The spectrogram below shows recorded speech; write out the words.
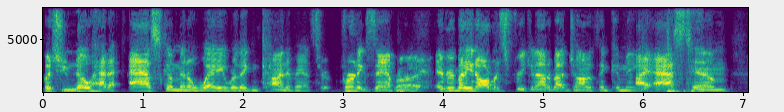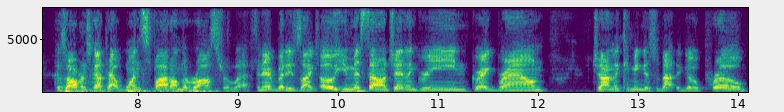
but you know how to ask them in a way where they can kind of answer. It. For an example, Right. everybody in Auburn's freaking out about Jonathan Kuminga. I asked him because Auburn's got that one spot on the roster left, and everybody's like, "Oh, you missed out on Jalen Green, Greg Brown, Jonathan Kuminga's about to go pro.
